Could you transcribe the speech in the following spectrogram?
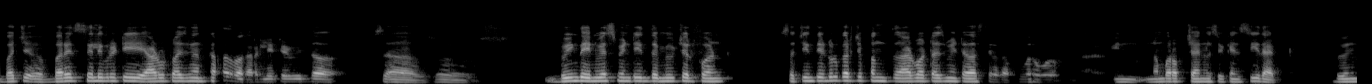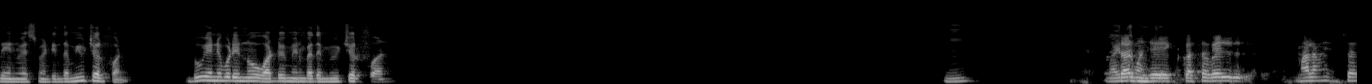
बच बरेच सेलिब्रिटी ऍडव्हर्टाइजमेंट करतात बघा related with the doing the investment in the mutual fund Sachin तेंडुलकरचे पण ऍडव्हर्टाइजमेंट असते बघा बरोबर. In number of channels you can see that doing the investment in the mutual fund do anybody know what do mean by the mutual fund fund? Sir म्हणजे fund. कसं वेल मला माहिती सर.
